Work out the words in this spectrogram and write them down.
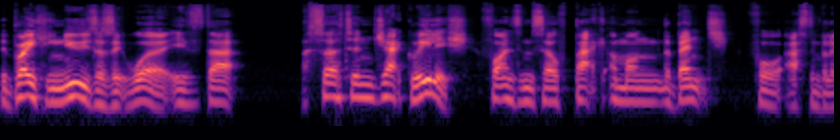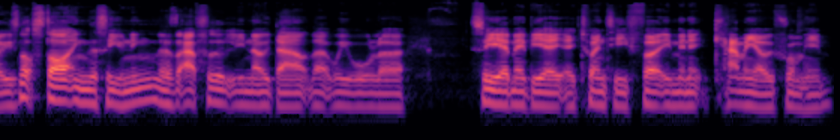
the breaking news, as it were, is that a certain Jack Grealish finds himself back among the bench for Aston Villa. He's not starting this evening. There's absolutely no doubt that we will uh, see a, maybe a, a 20, 30 minute cameo from him.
